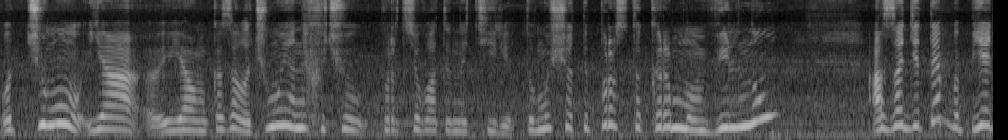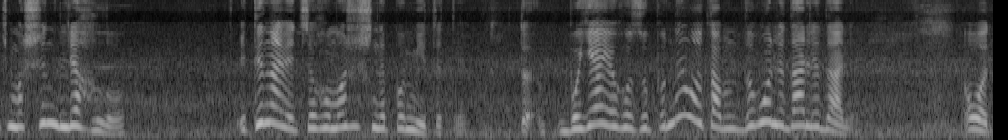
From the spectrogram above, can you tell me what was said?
От чому я, я вам казала, чому я не хочу працювати на тірі? Тому що ти просто кермом вільнув, а ззаді тебе п'ять машин лягло. І ти навіть цього можеш не помітити. Бо я його зупинила там доволі далі далі. От,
